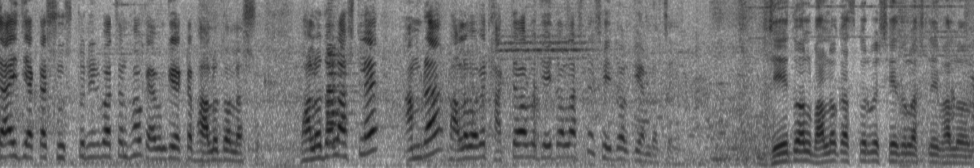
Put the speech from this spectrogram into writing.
চাই যে একটা সুষ্ঠু নির্বাচন হোক এবং কি একটা ভালো দল আসুক। ভালো দল আসলে আমরা ভালোভাবে থাকতে পারব যেই দল আসলে সেই দলকে আমরা চাই। যে দল ভালো কাজ করবে সেই দল আসলেই ভালো হবে।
